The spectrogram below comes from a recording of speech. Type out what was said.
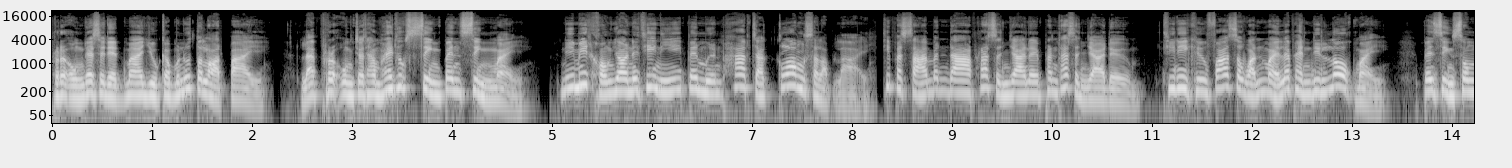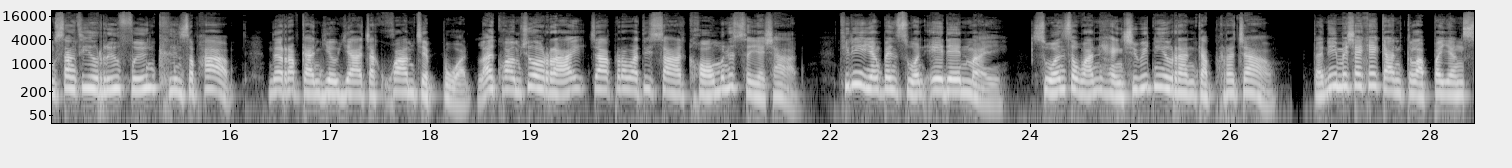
พระองค์ได้เสด็จมาอยู่กับมนุษย์ตลอดไป และพระองค์จะทำให้ทุกสิ่งเป็นสิ่งใหม่ นิมิตของยอนในที่นี้เป็นเหมือนภาพจากกล้องสลับลาย ที่ประสานบรรดาพระสัญญาในพันธสัญญาเดิม ที่นี่คือฟ้าสวรรค์ใหม่และแผ่นดินโลกใหม่ เป็นสิ่งทรงสร้างที่รื้อฟื้นคืนสภาพ ได้รับการเยียวยาจากความเจ็บปวด และความชั่วร้ายจากประวัติศาสตร์ของมนุษยชาติ ที่นี่ยังเป็นสวนเอเดนใหม่ สวนสวรรค์แห่งชีวิตนิรันดร์กับพระเจ้า แต่นี่ไม่ใช่แค่การกลับไปยังส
